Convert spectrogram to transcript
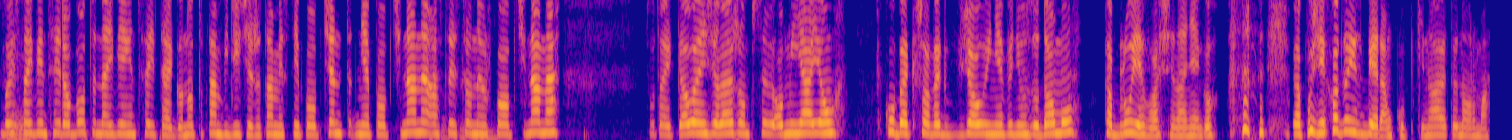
bo jest najwięcej roboty, najwięcej tego. No to tam widzicie, że tam jest niepoobcięte, niepoobcinane, a z tej strony już poobcinane. Tutaj gałęzie leżą, psy omijają. Kubek Sławek wziął i nie wyniósł do domu. Kabluje właśnie na niego. ja później chodzę i zbieram kubki, no ale to norma.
